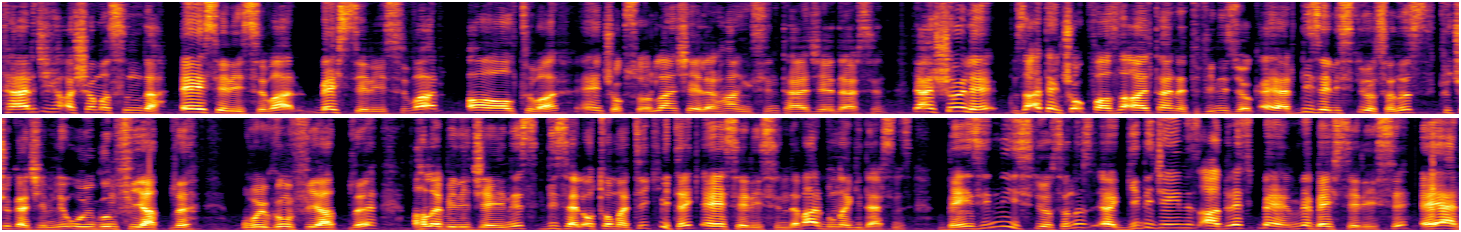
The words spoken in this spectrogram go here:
tercih aşamasında E serisi var, 5 serisi var, A6 var. En çok sorulan şeyler hangisini tercih edersin? Yani şöyle zaten çok fazla alternatifiniz yok. Eğer dizel istiyorsanız küçük hacimli, uygun fiyatlı, uygun fiyatlı alabileceğiniz dizel otomatik bir tek E serisinde var. Buna gidersiniz. Benzinli istiyorsanız e, gideceğiniz adres BMW 5 serisi. Eğer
